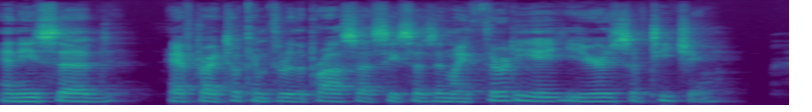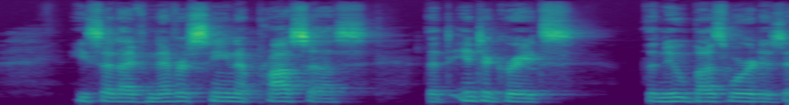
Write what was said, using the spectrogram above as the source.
And he said, after I took him through the process, he says, in my 38 years of teaching, he said, I've never seen a process that integrates the new buzzword is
